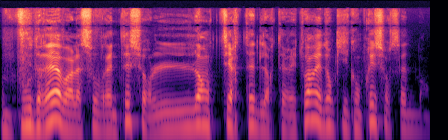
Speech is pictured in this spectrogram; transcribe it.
voudraient avoir la souveraineté sur l'entièreté de leur territoire et donc y compris sur cette bande.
